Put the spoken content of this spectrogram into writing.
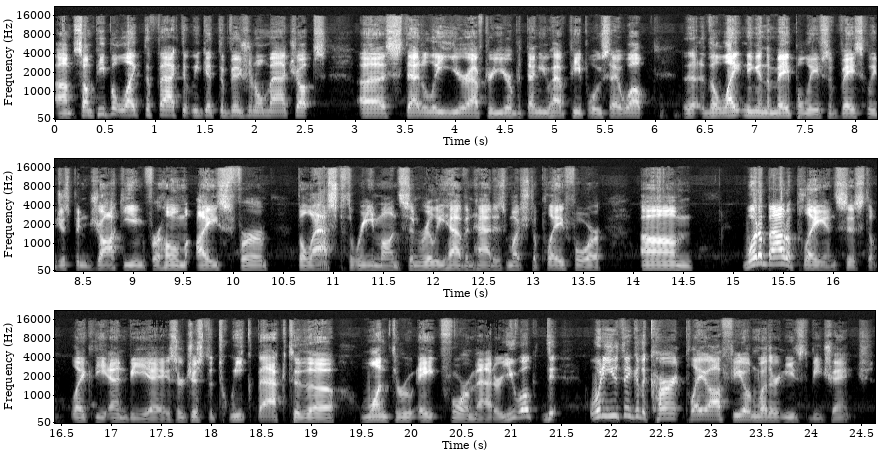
Um, some people like the fact that we get divisional matchups uh, steadily year after year, but then you have people who say, well, the, the Lightning and the Maple Leafs have basically just been jockeying for home ice for the last three months and really haven't had as much to play for. Um, what about a play-in system like the NBA's, or just a tweak back to the one through eight format? Are you what do you think of the current playoff field and whether it needs to be changed?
